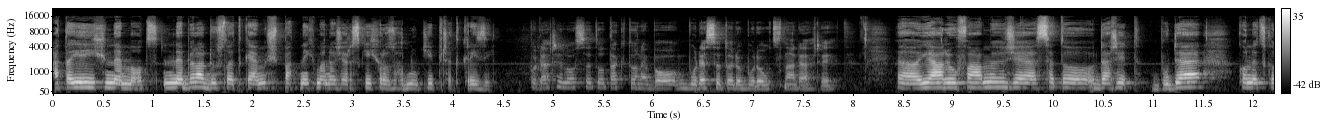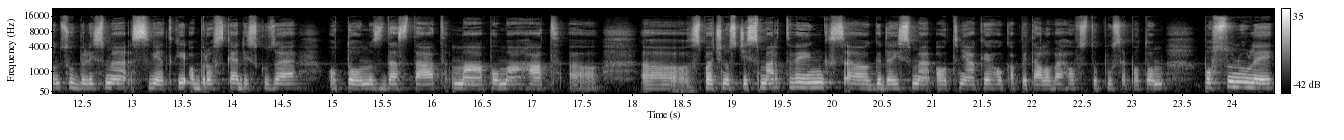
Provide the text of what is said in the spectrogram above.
A ta jejich nemoc nebyla byla důsledkem špatných manažerských rozhodnutí před krizí. Podařilo se to takto nebo bude se to do budoucna dařit? Eh, já doufám, že se to dařit bude. Konec konců byli jsme svědky obrovské diskuze o tom, zda stát má pomáhat uh, uh, společnosti Smartwings, kde jsme od nějakého kapitálového vstupu se potom posunuli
